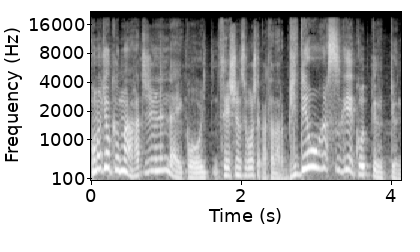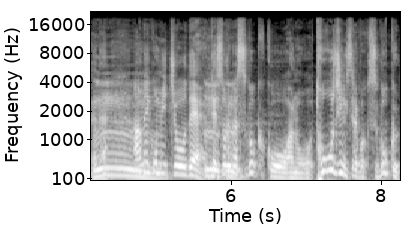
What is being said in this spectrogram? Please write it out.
この曲、まあ、80年代こう青春過ごした方ならビデオがすげえ凝ってるっていうんでねん。アメコミ調でうんでそれがすごくこうあの当時にすればすごく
